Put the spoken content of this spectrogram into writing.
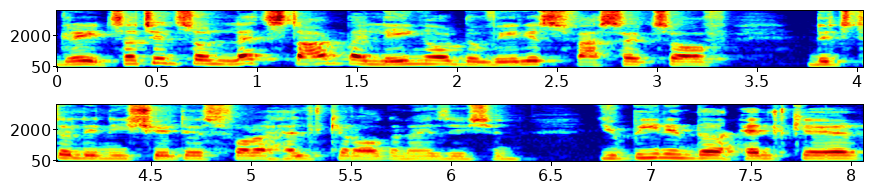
Great. Sachin, so let's start by laying out the various facets of digital initiatives for a healthcare organization. You've been in the healthcare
